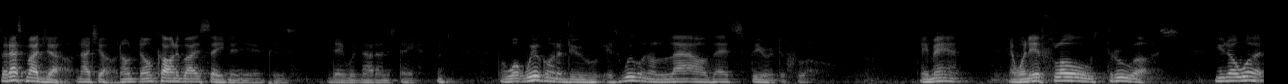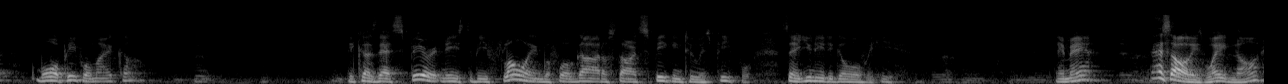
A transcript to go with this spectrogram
So that's my job, not y'all. Don't, don't call anybody Satan in here because they would not understand. but what we're going to do is we're going to allow that spirit to flow. Amen? And when it flows through us, you know what? More people might come because that spirit needs to be flowing before God will start speaking to his people, saying, You need to go over here. Amen? That's all he's waiting on.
